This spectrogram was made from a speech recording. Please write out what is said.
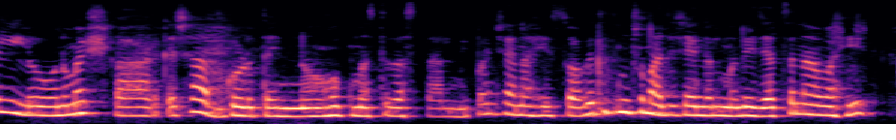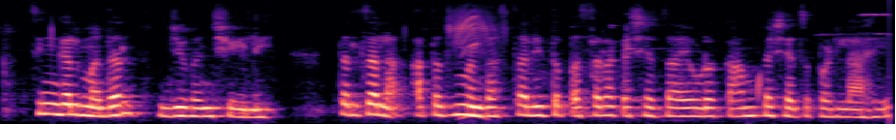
हॅलो नमस्कार. कशा आहात गोडताईंनो? खूप मस्त असताल. मी पण छान आहे. स्वागत आहे तुमचं माझ्या चॅनलमध्ये ज्याचं नाव आहे सिंगल मदर जीवनशैली. तर चला आता तुम्ही म्हणत असताली तर पसारा कशाचा? एवढं काम कशाचं पडलं आहे?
